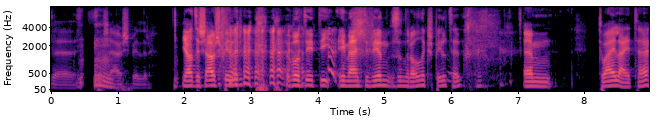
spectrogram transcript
Der, der Schauspieler. Ja, der Schauspieler, der dort die, im einen Film so eine Rolle gespielt hat. Ähm, Twilight, hä?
